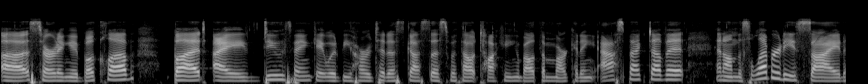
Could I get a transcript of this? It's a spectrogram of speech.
uh, starting a book club. But I do think it would be hard to discuss this without talking about the marketing aspect of it. And on the celebrities side,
